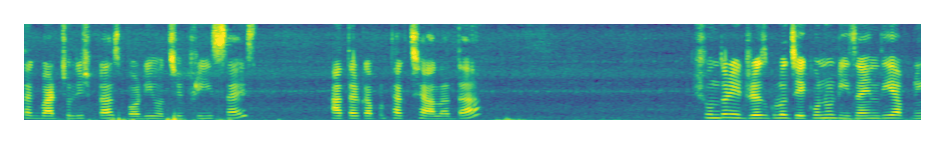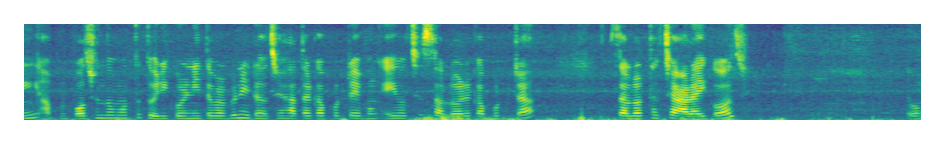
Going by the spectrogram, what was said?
থাকবে আটচল্লিশ প্লাস বডি হচ্ছে ফ্রি সাইজ হাতার কাপড় থাকছে আলাদা। সুন্দর এই ড্রেসগুলো যে কোনো ডিজাইন দিয়ে আপনি আপনার পছন্দ মতো তৈরি করে নিতে পারবেন। এটা হচ্ছে হাতার কাপড়টা এবং এই হচ্ছে সালোয়ারের কাপড়টা। সালোয়ার থাকছে আড়াই গজ এবং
